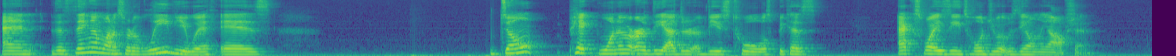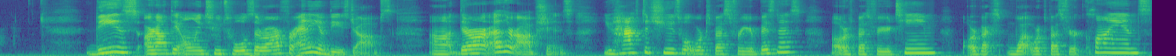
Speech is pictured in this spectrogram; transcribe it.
And the thing I want to sort of leave you with is don't pick one or the other of these tools because XYZ told you it was the only option. These are not the only two tools there are for any of these jobs. Uh, there are other options. You have to choose what works best for your business, what works best for your team, or what works best for your clients,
